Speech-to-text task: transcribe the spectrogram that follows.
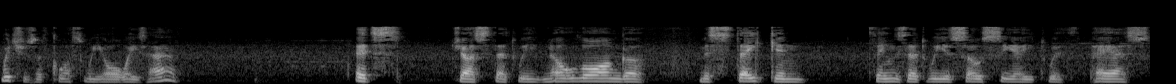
which is of course we always have. It's just that we no longer mistaken things that we associate with past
